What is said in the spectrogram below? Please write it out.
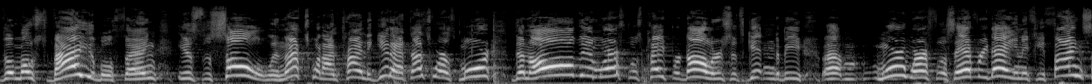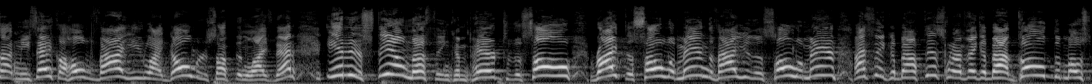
the most valuable thing is the soul. And that's what I'm trying to get at. That's worth more than all them worthless paper dollars that's getting to be uh, more worthless every day. And if you find something you think a whole value like gold or something like that, it is still nothing compared to the soul, right? The soul of man, the value of the soul of man. I think about this when I think about gold, the most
